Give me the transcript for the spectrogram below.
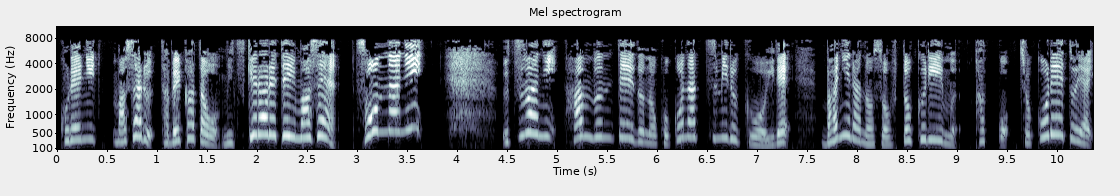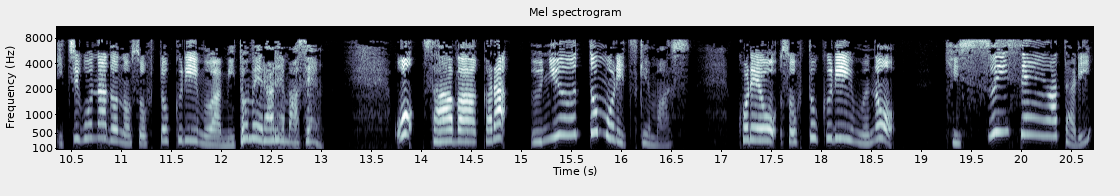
これに勝る食べ方を見つけられていません。そんなに？器に半分程度のココナッツミルクを入れ、バニラのソフトクリーム、かっこ、チョコレートやイチゴなどのソフトクリームは認められません。をサーバーからうにゅーと盛り付けます。これをソフトクリームの喫水線あたり、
